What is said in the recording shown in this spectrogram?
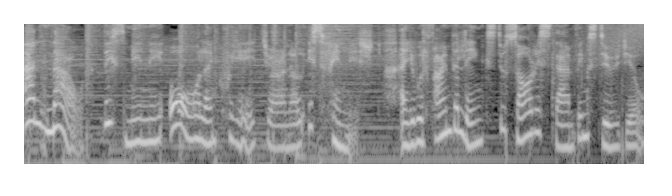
And now, this mini Aall and Create journal is finished and you will find the links to Sari's Stamping Studio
